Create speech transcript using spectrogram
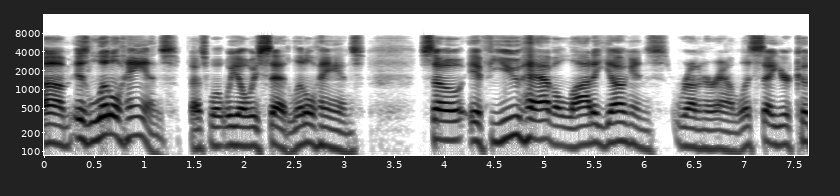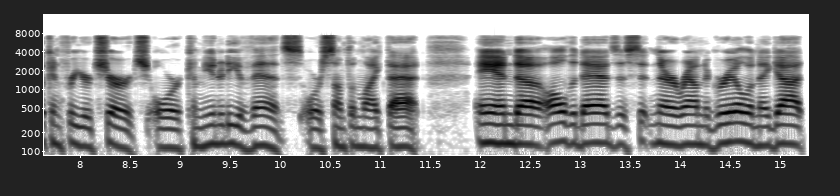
um, is little hands. That's what we always said little hands. So if you have a lot of youngins running around, let's say you're cooking for your church or community events or something like that, and uh, all the dads is sitting there around the grill and they got,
